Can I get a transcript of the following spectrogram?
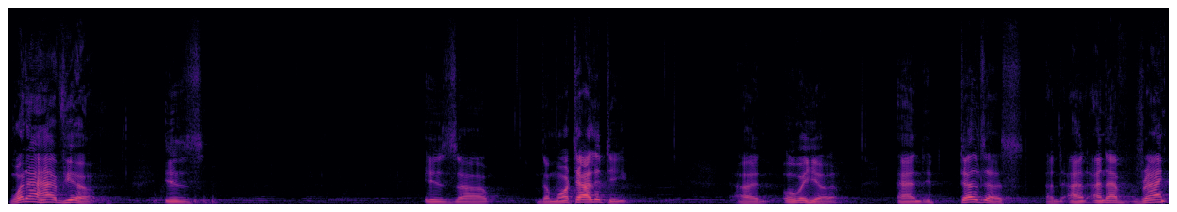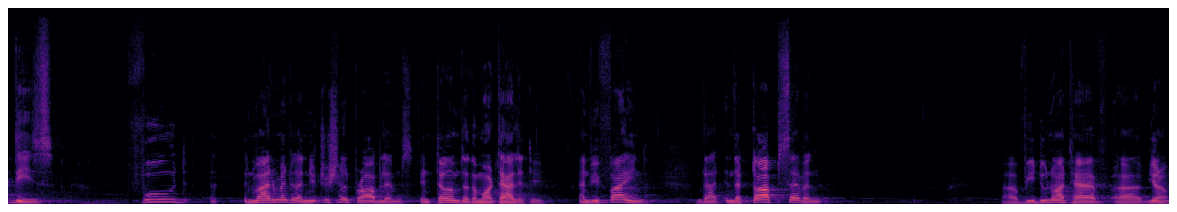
What I have here is is uh, the mortality uh, over here, and it tells us, and, and, and I've ranked these food, environmental, and nutritional problems in terms of the mortality. And we find that in the top seven, uh, we do not have, uh, you know,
